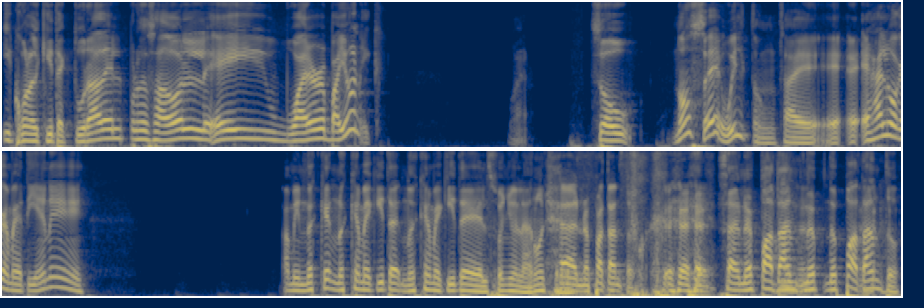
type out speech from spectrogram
y con la arquitectura del procesador A-Wire Bionic. Bueno. So, no sé, Wilton. O sea, es algo que me tiene a mí no es que no es que me quite, no es que me quite el sueño en la noche. no es para tanto. o sea, no es para tanto, no, es, para tanto.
